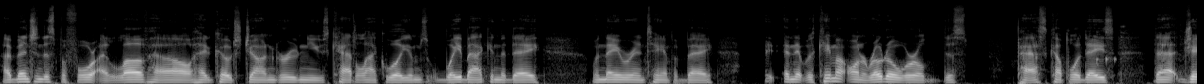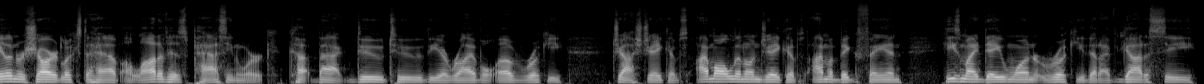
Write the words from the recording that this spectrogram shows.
I've mentioned this before. I love how head coach Jon Gruden used Cadillac Williams way back in the day when they were in Tampa Bay. And it was came out on Rotoworld this past couple of days that Jalen Richard looks to have a lot of his passing work cut back due to the arrival of rookie Josh Jacobs. I'm all in on Jacobs. I'm a big fan. He's my day one rookie that I've got to see.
